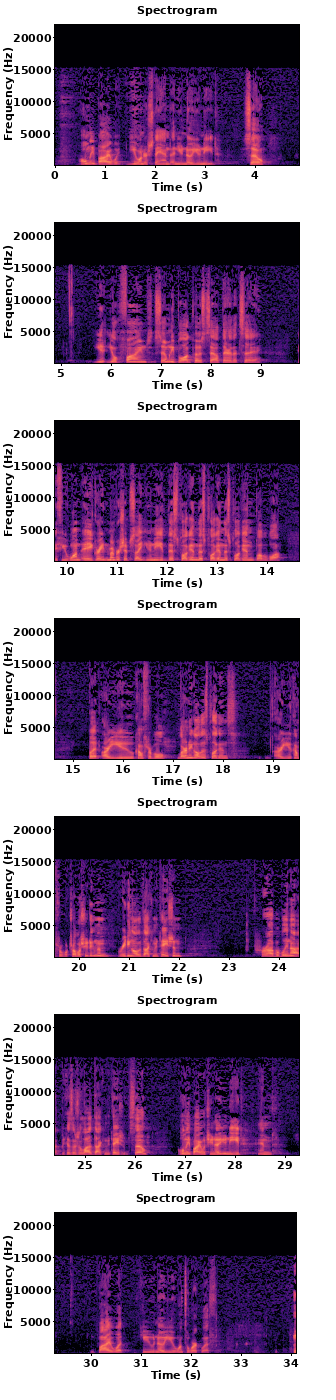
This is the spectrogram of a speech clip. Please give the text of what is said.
only buy what you understand and you know you need. So you, you'll find so many blog posts out there that say, if you want a great membership site, you need this plugin, this plugin, this plugin, blah, blah, blah. But are you comfortable learning all those plugins? Are you comfortable troubleshooting them, reading all the documentation? Probably not, because there's a lot of documentation. So only buy what you know you need and buy what you know you want to work with.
